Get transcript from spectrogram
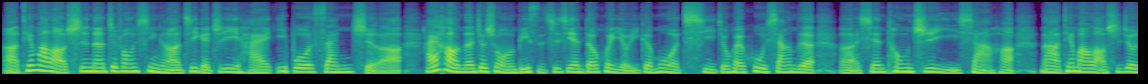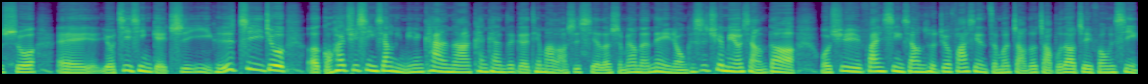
啊，天马老师呢，这封信啊，寄给志毅还一波三折，还好呢，就是我们彼此之间都会有一个默契，就会互相的。呃，先通知一下哈。那天马老师就说，诶，有寄信给志毅，可是志毅就呃，赶快去信箱里面看啊，看看这个天马老师写了什么样的内容。可是却没有想到，我去翻信箱的时候，就发现怎么找都找不到这封信。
